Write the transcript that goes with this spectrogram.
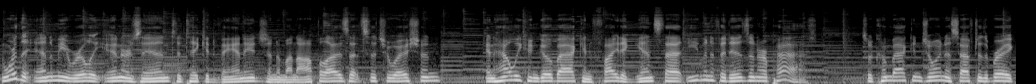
where the enemy really enters in to take advantage and to monopolize that situation, and how we can go back and fight against that, even if it is in our past. So come back and join us after the break.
